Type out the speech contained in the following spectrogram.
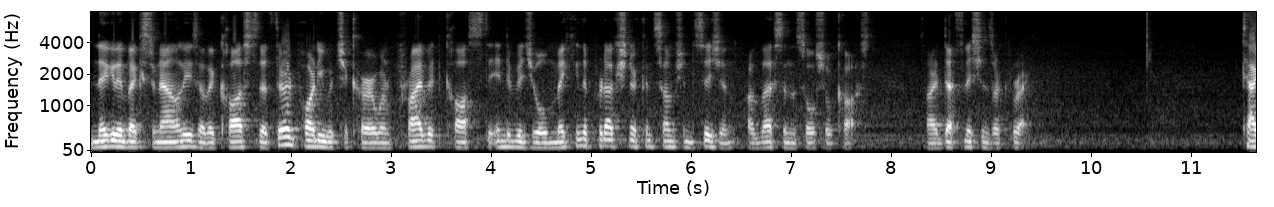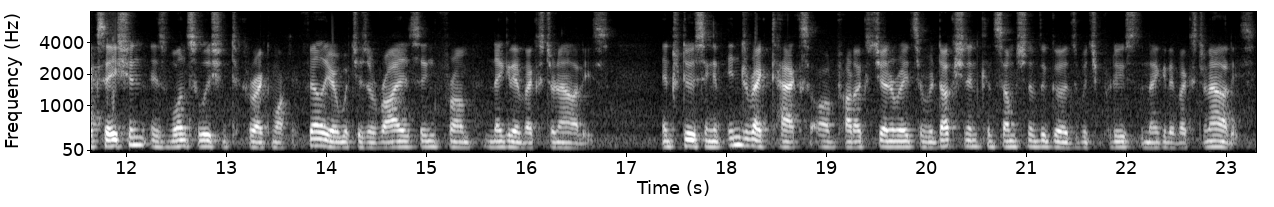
Negative externalities are the costs to the third party which occur when private costs to the individual making the production or consumption decision are less than the social cost. Our definitions are correct. Taxation is one solution to correct market failure, which is arising from negative externalities. Introducing an indirect tax on products generates a reduction in consumption of the goods which produce the negative externalities.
